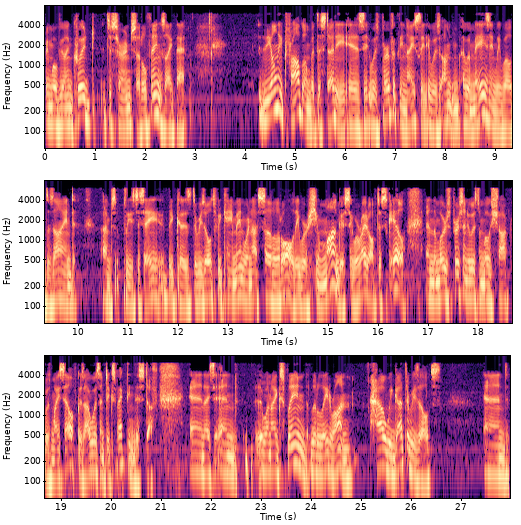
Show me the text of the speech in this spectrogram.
remote viewing could discern subtle things like that. The only problem with the study is it was perfectly nicely, it was un- amazingly well designed I'm pleased to say, because the results we came in were not subtle at all. They were humongous. They were right off the scale. And the most person who was the most shocked was myself because I wasn't expecting this stuff. And I said, and when I explained a little later on how we got the results and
